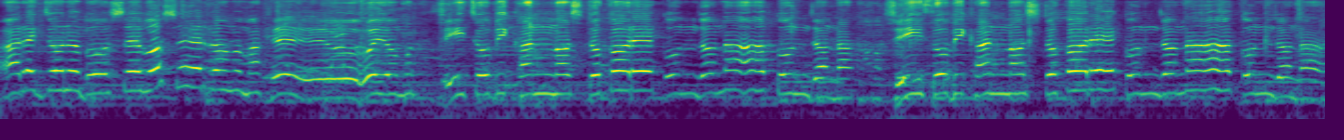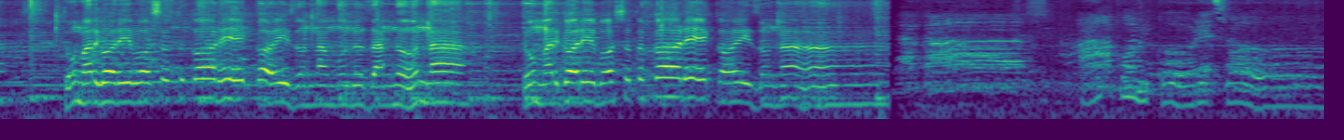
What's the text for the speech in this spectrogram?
আরেকজন বসে বসে রং মাখে। ও হয় মন সেই ছবি খান নষ্ট করে কোন জনা কোন জনা? সেই ছবি খান নষ্ট করে কোন জনা কোন জনা? তোমার ঘরে বসত করে কয়জনা মন জানো না। তোমার ঘরে বসত করে কয়জন কয়জনা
